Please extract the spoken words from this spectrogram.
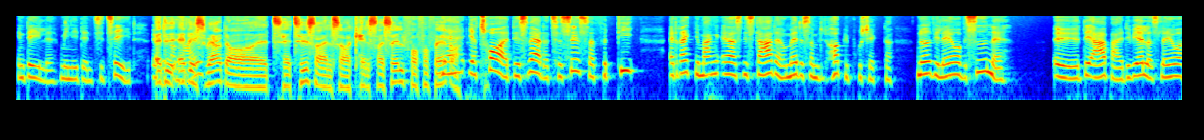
en del af min identitet. Øh, er det, er det svært at tage til sig, altså at kalde sig selv for forfatter? Ja, jeg tror, at det er svært at tage til sig, fordi at rigtig mange af os, vi starter jo med det som lidt hobbyprojekter. Noget, vi laver ved siden af øh, det arbejde, vi ellers laver.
